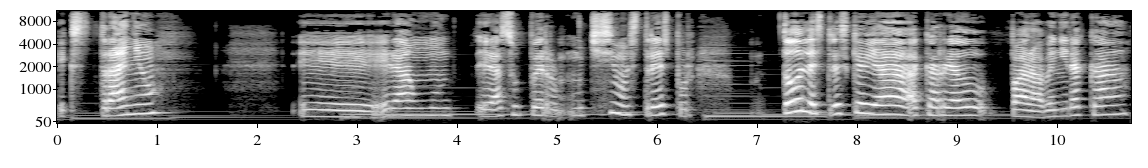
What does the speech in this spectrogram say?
extraño. Eh, era un era súper muchísimo estrés por todo el estrés que había acarreado para venir acá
